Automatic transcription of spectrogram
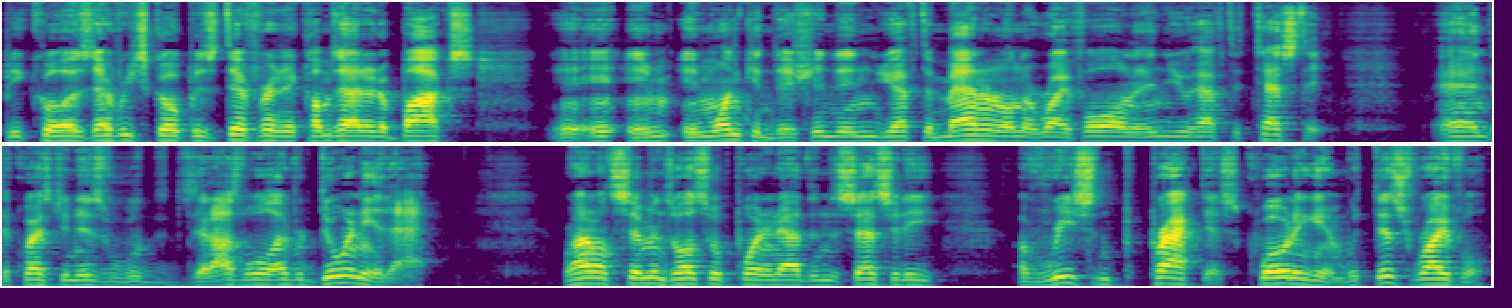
because every scope is different. It comes out of the box in, in, in one condition, and you have to mount it on the rifle, and then you have to test it. And the question is, did Oswald ever do any of that? Ronald Simmons also pointed out the necessity of recent practice, quoting him, with this rifle,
